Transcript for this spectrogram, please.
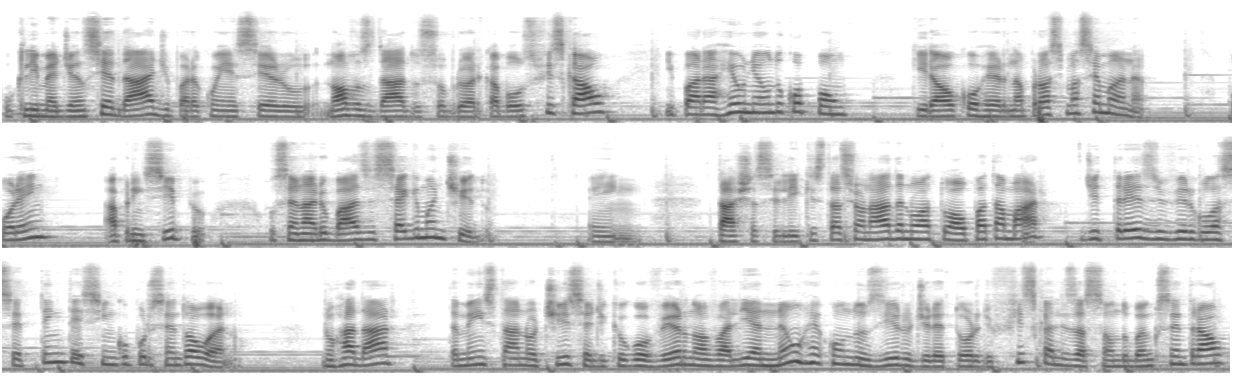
O clima é de ansiedade para conhecer o, novos dados sobre o arcabouço fiscal e para a reunião do Copom, que irá ocorrer na próxima semana. Porém, a princípio, o cenário base segue mantido, em taxa Selic estacionada no atual patamar de 13,75% ao ano. No radar, também está a notícia de que o governo avalia não reconduzir o diretor de fiscalização do Banco Central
